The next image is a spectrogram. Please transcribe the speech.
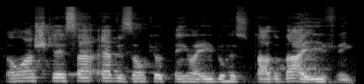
Então, acho que essa é a visão que eu tenho aí do resultado da Iven.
